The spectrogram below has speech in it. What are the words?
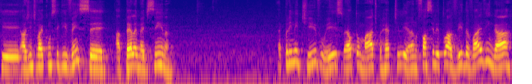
que a gente vai conseguir vencer a telemedicina? É primitivo isso, é automático, é reptiliano. Facilitou a vida, vai vingar.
